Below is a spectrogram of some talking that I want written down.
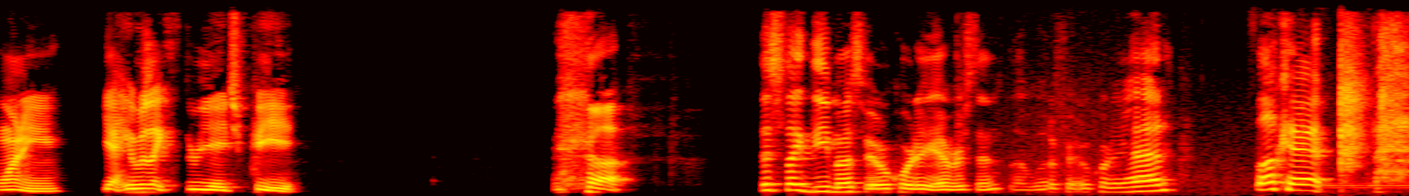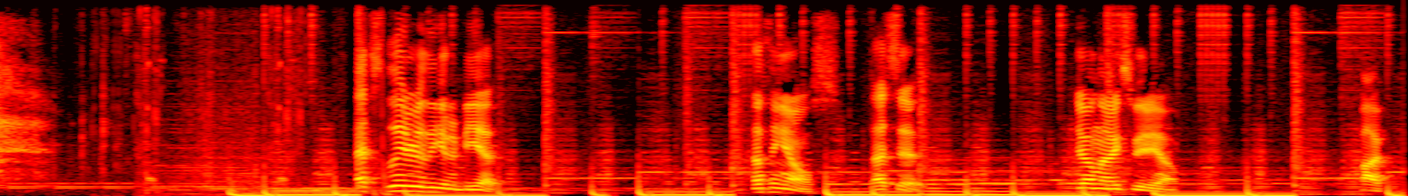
20. Yeah, he was like 3 HP. this is like the most fair recording ever since. What a fair recording I had. Fuck it. That's literally gonna be it. Nothing else. That's it. See you on the next video. Bye.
